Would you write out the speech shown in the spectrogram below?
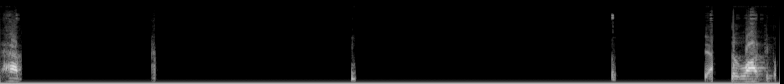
have a lot of people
